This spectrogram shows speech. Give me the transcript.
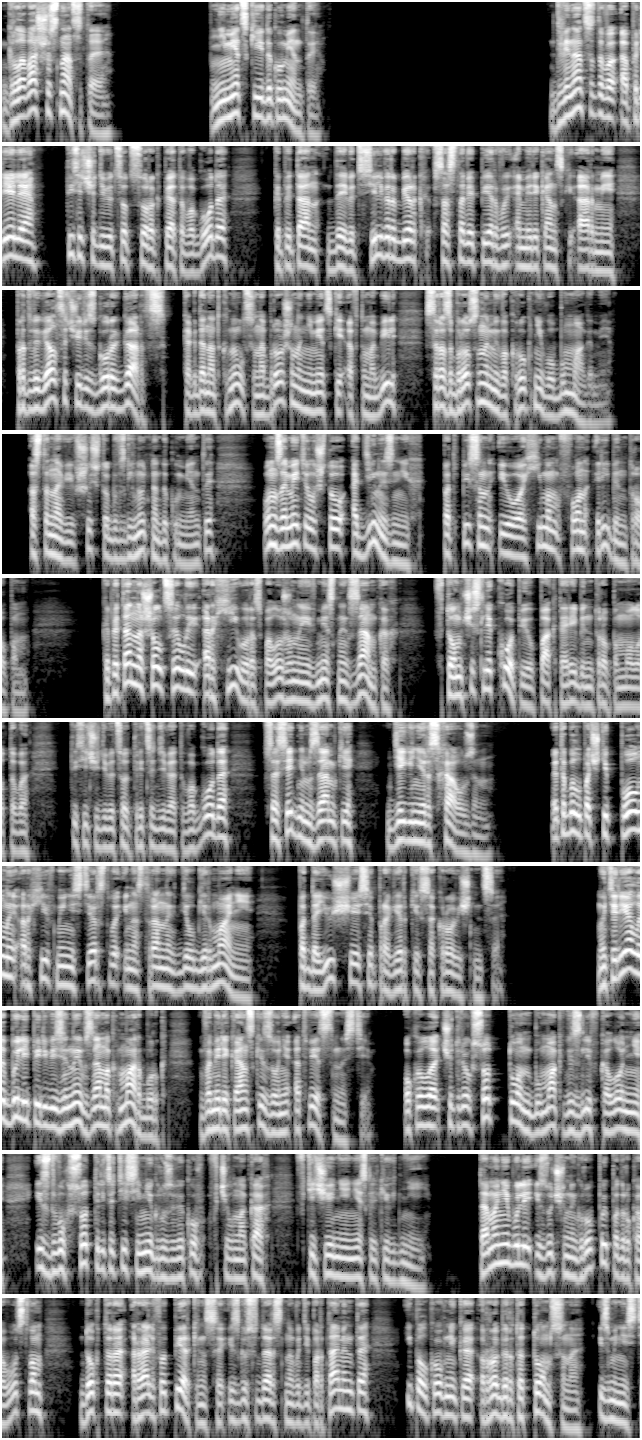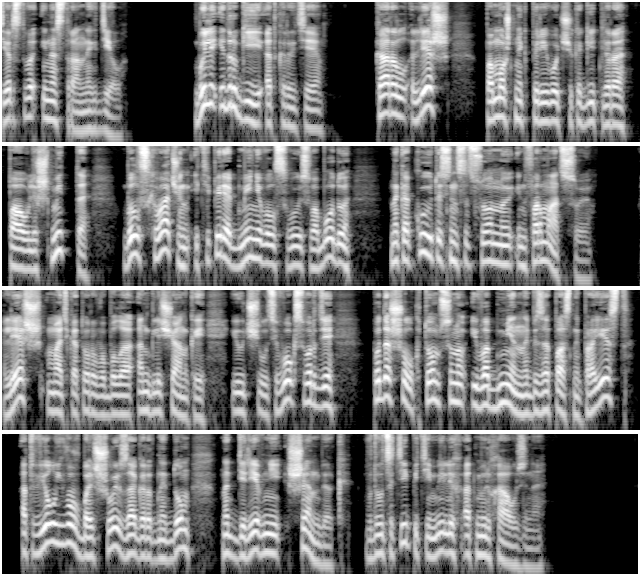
Глава 16. Немецкие документы. 12 апреля 1945 года капитан Дэвид Сильверберг в составе первой американской армии продвигался через горы Гардс, когда наткнулся на брошенный немецкий автомобиль с разбросанными вокруг него бумагами. Остановившись, чтобы взглянуть на документы, он заметил, что один из них – подписан Иоахимом фон Риббентропом. Капитан нашел целые архивы, расположенные в местных замках, в том числе копию пакта Риббентропа-Молотова 1939 года в соседнем замке Дегенерсхаузен. Это был почти полный архив Министерства иностранных дел Германии, поддающаяся проверке сокровищницы. Материалы были перевезены в замок Марбург – в американской зоне ответственности. Около 400 тонн бумаг везли в колонне из 237 грузовиков в челноках в течение нескольких дней. Там они были изучены группой под руководством доктора Ральфа Перкинса из Государственного департамента и полковника Роберта Томпсона из Министерства иностранных дел. Были и другие открытия. Карл Леш, помощник переводчика Гитлера, Пауля Шмидта был схвачен и теперь обменивал свою свободу на какую-то сенсационную информацию. Леш, мать которого была англичанкой и училась в Оксфорде, подошел к Томпсону и в обмен на безопасный проезд отвел его в большой загородный дом над деревней Шенберг в 25 милях от Мюльхаузена.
